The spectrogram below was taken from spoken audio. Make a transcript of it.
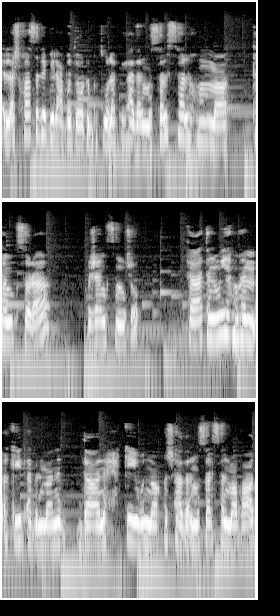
الأشخاص اللي بيلعبوا دور البطولة في هذا المسلسل هم كانغ سورا وجانغ سونجو فتنويه مهم أكيد قبل ما نبدأ نحكي ونناقش هذا المسلسل مع بعض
